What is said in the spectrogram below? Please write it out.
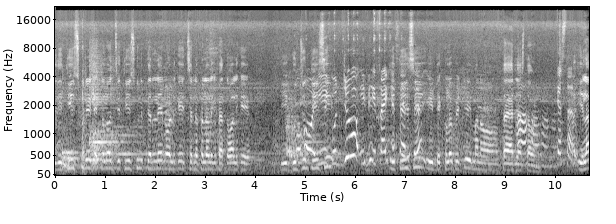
ఇది తీసుకునే డెక్కలోంచి తీసుకుని తినలేని వాళ్ళకి చిన్నపిల్లలకి పెద్దవాళ్ళకి ఈ ఈ తీసి గుజ్జు ఇది ఫ్రై చేస్తారు తీసి ఈ డెక్కలో పెట్టి మనం తయారు చేస్తామండి చేస్తారు. ఇలా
